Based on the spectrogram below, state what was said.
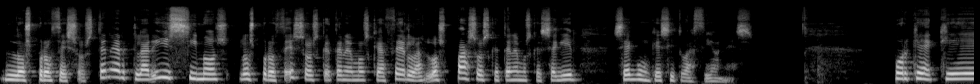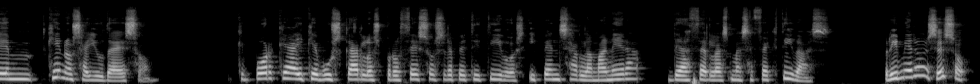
los procesos, tener clarísimos los procesos que tenemos que hacer, los pasos que tenemos que seguir según qué situaciones. Porque, ¿qué, qué nos ayuda eso? ¿Por qué hay que buscar los procesos repetitivos y pensar la manera de hacerlas más efectivas? Primero es eso,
